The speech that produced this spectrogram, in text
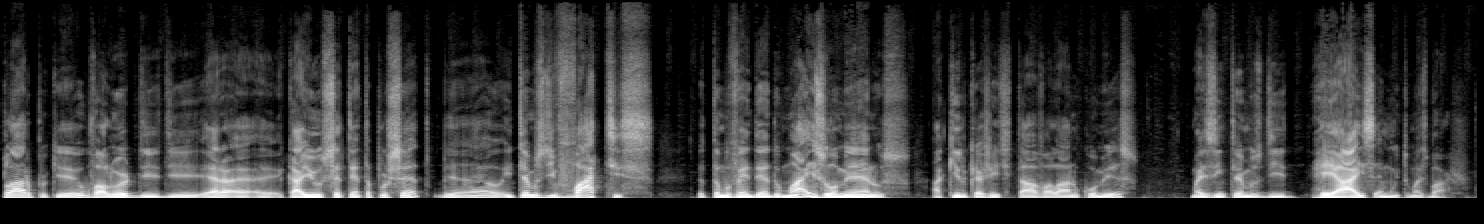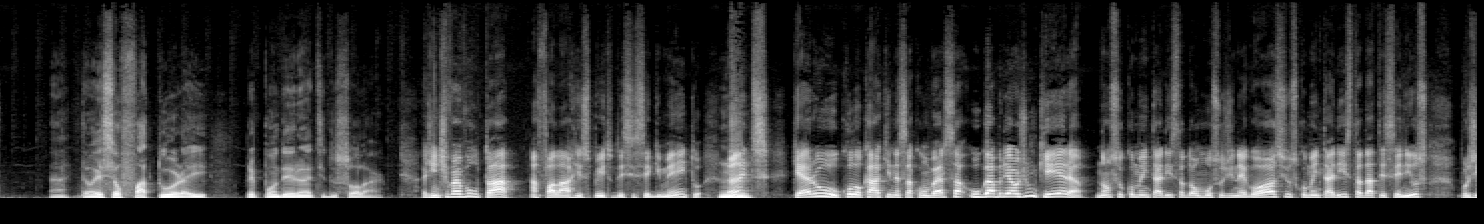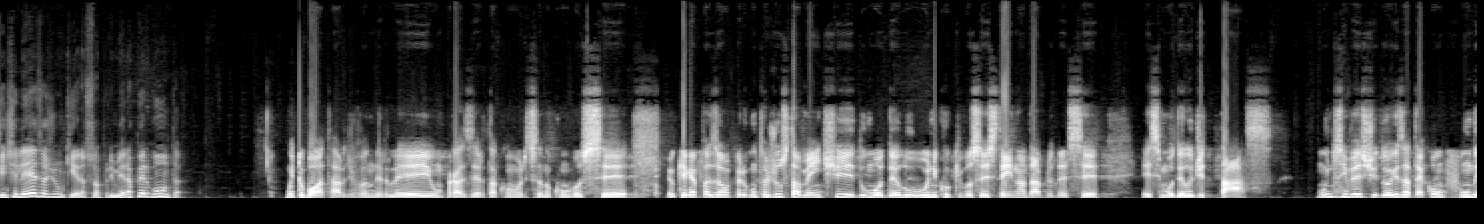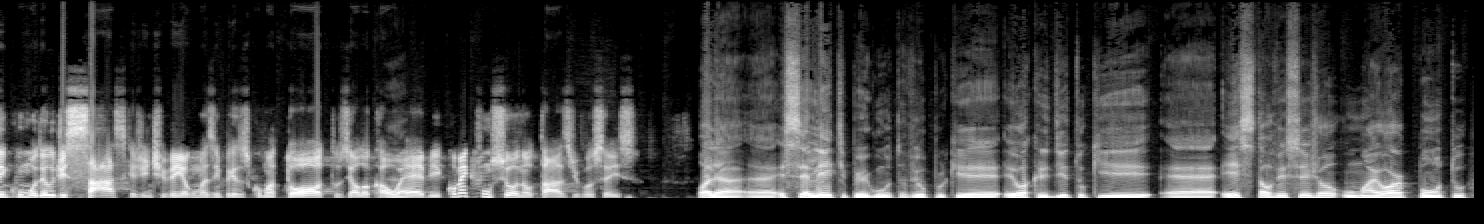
Claro, porque o valor de, de era é, é caiu 70%. É, em termos de watts, estamos vendendo mais ou menos aquilo que a gente estava lá no começo, mas em termos de reais é muito mais baixo. Né? Então esse é o fator aí preponderante do solar. A gente vai voltar a falar a respeito desse segmento. Uhum. Antes, quero colocar aqui nessa conversa o Gabriel Junqueira, nosso comentarista do Almoço de Negócios, comentarista da TC News. Por gentileza, Junqueira, sua primeira pergunta. Muito boa tarde, Vanderlei. Um prazer estar conversando com você. Eu queria fazer uma pergunta justamente do modelo único que vocês têm na WDC, esse modelo de TAS. Muitos investidores até confundem com o modelo de SaaS que a gente vê em algumas empresas como a TOTUS e a Local é. Web. Como é que funciona o TAS de vocês? Olha, é, excelente pergunta, viu? Porque eu acredito que é, esse talvez seja o maior ponto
